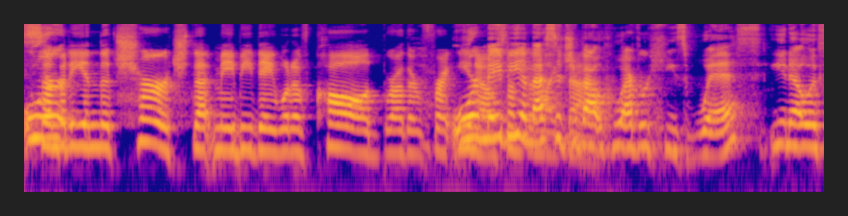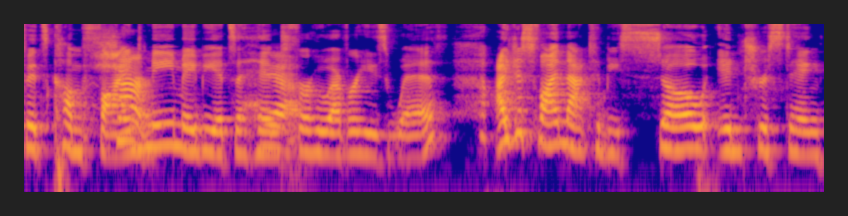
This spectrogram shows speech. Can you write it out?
Or, somebody in the church that maybe they would have called brother frank you or know, maybe a something like message about whoever he's with. You know, if it's come find Sure. me, maybe it's a hint Yeah. for whoever he's with. I just find that to be so interesting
